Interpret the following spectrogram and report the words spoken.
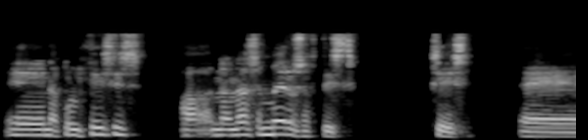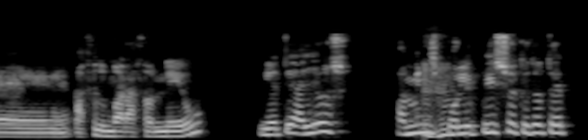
ε, να ακολουθήσεις, να, να είσαι μέρος αυτής, ξέρεις, ε, αυτού του μαραθωνίου, γιατί αλλιώς θα μεινεις πολύ πίσω και τότε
